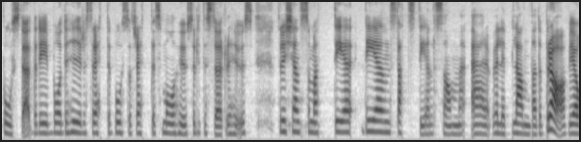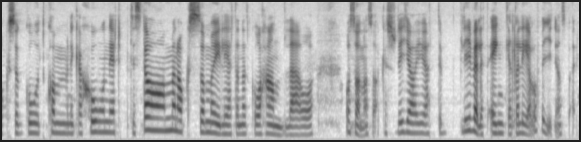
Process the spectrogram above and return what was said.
bostäder. Det är både hyresrätter, bostadsrätter, småhus och lite större hus. Så det känns som att det, det är en stadsdel som är väldigt blandad och bra. Vi har också god kommunikation ner till- till stan men också möjligheten att gå och handla och, och sådana saker. Så det gör ju att det blir väldigt enkelt att leva på Gideonsberg.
